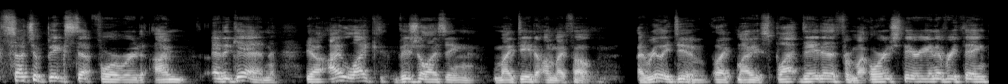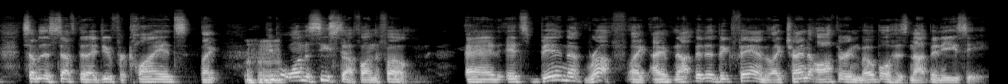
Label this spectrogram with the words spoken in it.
such a big step forward. I'm, and again, you know, I like visualizing my data on my phone. I really do. Mm-hmm. Like my splat data for my Orange Theory and everything, some of the stuff that I do for clients, like mm-hmm. people want to see stuff on the phone. And it's been rough. Like I have not been a big fan. Like trying to author in mobile has not been easy.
